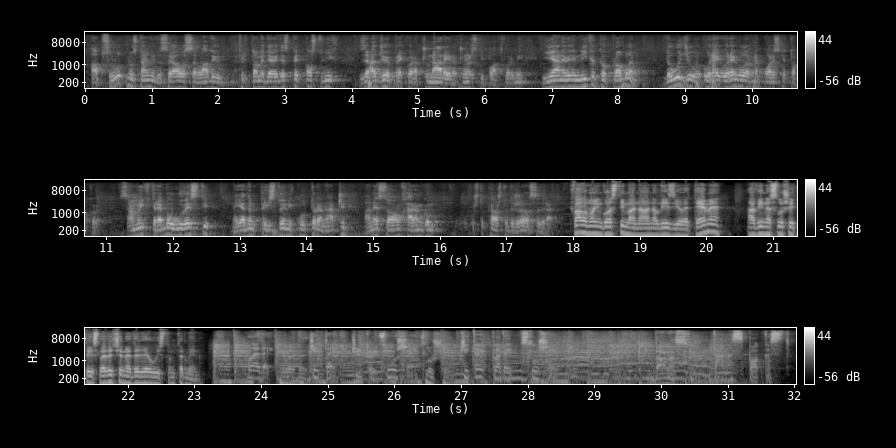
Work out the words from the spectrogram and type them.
apsolutno u stanju da sve ovo savladaju, pri tome 95% njih zarađuje preko računara i računarskih platformi i ja ne vidim nikakav problem da uđu u, re, u regularne poreske tokove. Samo ih treba uvesti na jedan pristojni kulturan način, a ne sa ovom harangom što, kao što država sad radi. Hvala mojim gostima na analizi ove teme, a vi nas slušajte i sledeće nedelje u istom terminu. Gledaj, gledaj, čitaj, čitaj, slušaj, slušaj, čitaj, gledaj, slušaj. Danas. Danas podcast.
